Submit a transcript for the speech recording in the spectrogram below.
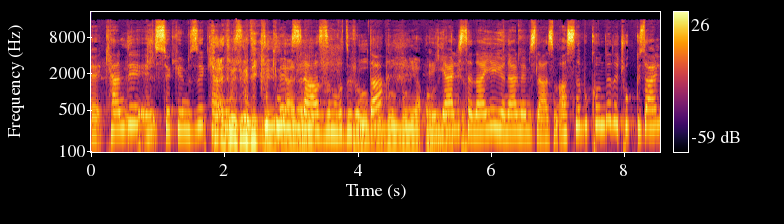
Evet, kendi e, söküğümüzü Kendimiz kendimiz mi dikmemiz Yani lazım bu durumda. Bu- bu- bunu yapmamız E, Yerli gerekiyor. sanayiye yönelmemiz lazım. Aslında bu konuda da çok güzel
